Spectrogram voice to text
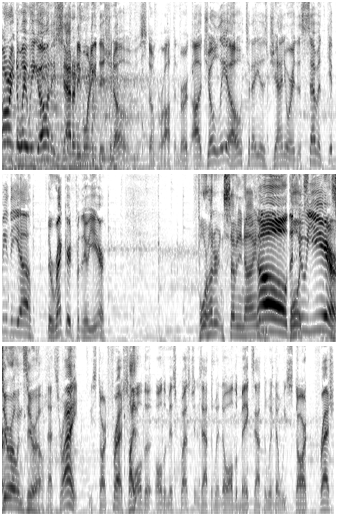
All right, and away we go on a Saturday morning edition of Stump Rothenberg. Uh, Joe Leo, today is January the 7th. Give me the uh, the record for the new year. 479. No, and- the well, new year. Zero and zero. That's right. We start fresh. So I- all the all the missed questions out the window, all the makes out the window. We start fresh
